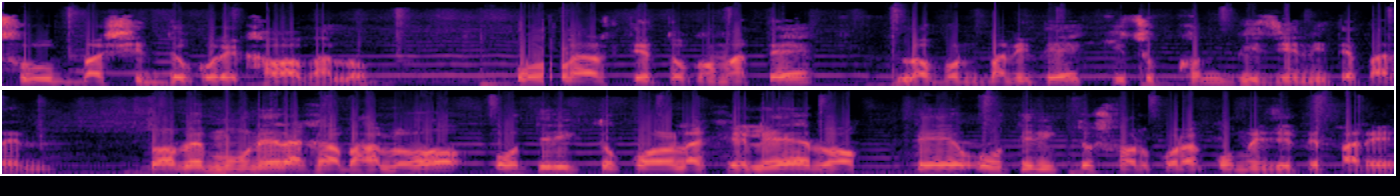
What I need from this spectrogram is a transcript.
স্যুপ বা সিদ্ধ করে খাওয়া ভালো। করলার তেতো কমাতে লবণ পানিতে কিছুক্ষণ ভিজিয়ে নিতে পারেন। তবে মনে রাখা ভালো, অতিরিক্ত করলা খেলে রক্তে অতিরিক্ত শর্করা কমে যেতে পারে।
